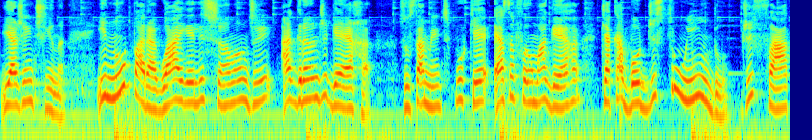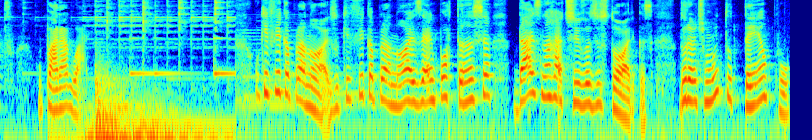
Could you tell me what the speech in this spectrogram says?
e Argentina. E no Paraguai, eles chamam de a Grande Guerra, justamente porque essa foi uma guerra que acabou destruindo, de fato, o Paraguai. O que fica para nós? O que fica para nós é a importância das narrativas históricas. Durante muito tempo,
